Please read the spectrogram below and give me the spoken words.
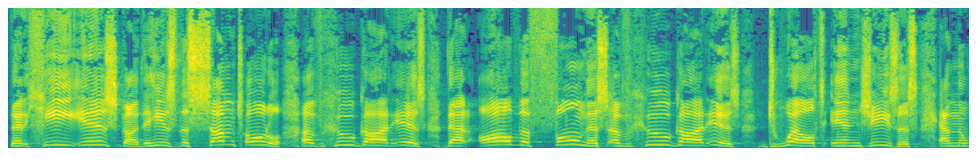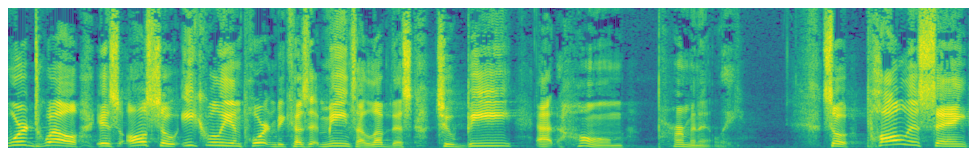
that He is God, that He is the sum total of who God is, that all the fullness of who God is dwelt in Jesus. And the word dwell is also equally important because it means, I love this, to be at home permanently. So Paul is saying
